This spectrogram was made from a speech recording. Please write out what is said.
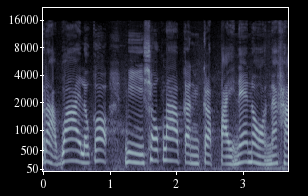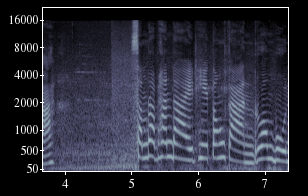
กราบไหว้แล้วก็มีโชคลาภกันกลับไปแน่นอนนะคะ สำหรับท่านใดที่ต้องการร่วมบุญ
